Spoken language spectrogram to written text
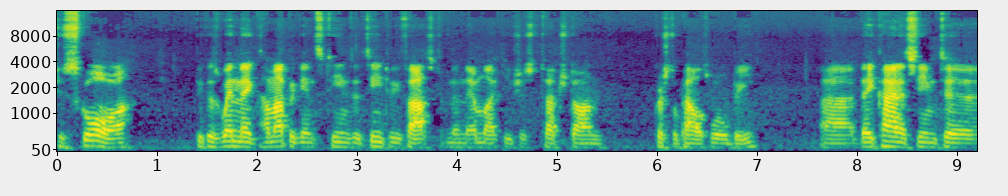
to score, because when they come up against teams that seem to be faster than them, like you just touched on, Crystal Palace will be, uh, they kind of seem to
